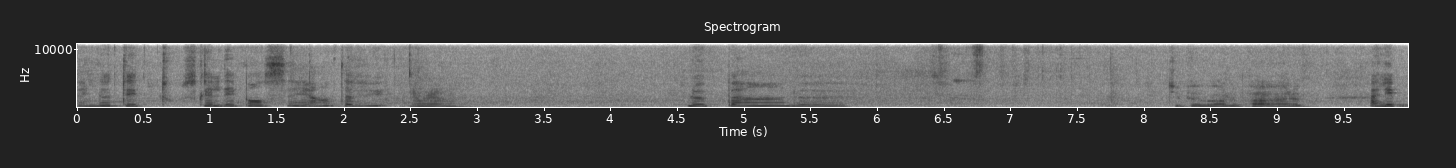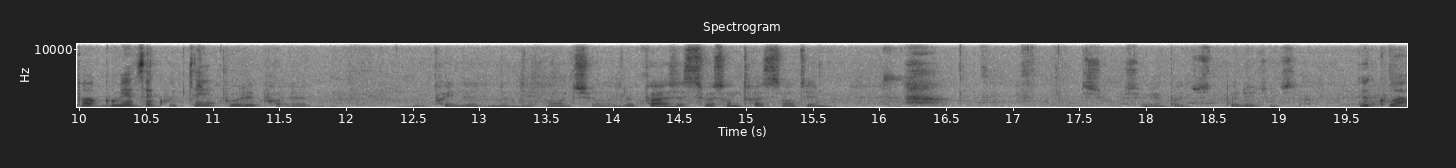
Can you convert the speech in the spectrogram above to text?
Elle notait tout ce qu'elle dépensait, hein, t'as vu? Ouais, ouais. Le pain, le... Tu peux voir le pain, hein, le, À l'époque, combien ça coûtait? pour les pr- euh, le prix de, de différentes choses. Le pain, c'est 73 centimes. Je me souviens pas du, pas du tout de ça. De quoi?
